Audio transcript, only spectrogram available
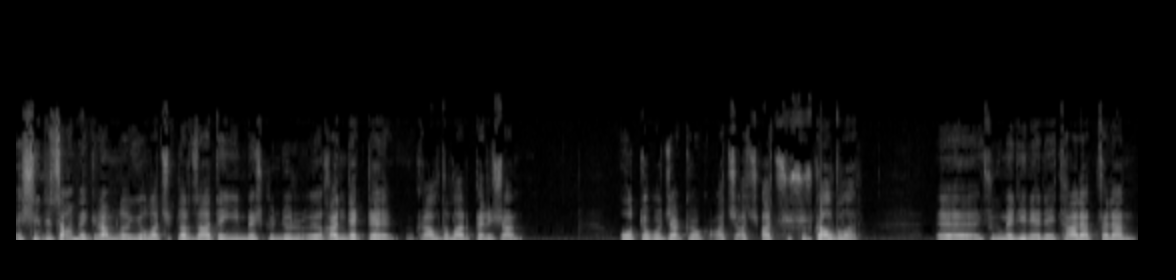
E şimdi sahabe-i kiramla yola çıktılar. Zaten 25 gündür e, Hendek'te kaldılar perişan. Ot yok, ocak yok. Aç, aç, aç susuz kaldılar. E, çünkü Medine'de ithalat falan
